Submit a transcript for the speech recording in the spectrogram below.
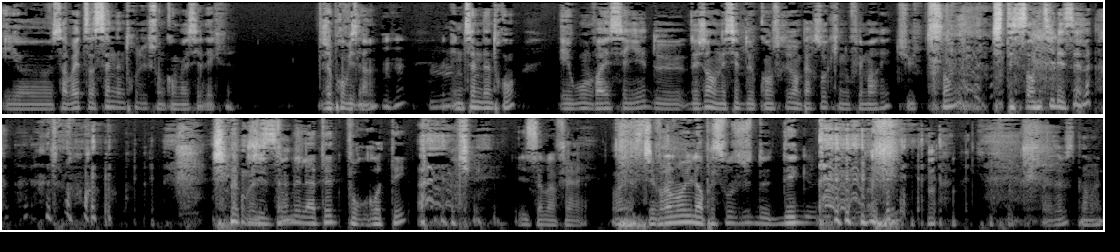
et euh, ça va être sa scène d'introduction qu'on va essayer d'écrire. J'improvise là, hein. Mhm. une scène d'intro. Et où on va essayer de, déjà on essaie de construire un perso qui nous fait marrer. Tu te sens, tu t'es senti les selles? J'ai tourné la tête pour roter et ça m'a fait rire. Ouais, J'ai vraiment eu l'impression juste de dégueuler. Ouais, c'est pas mal.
